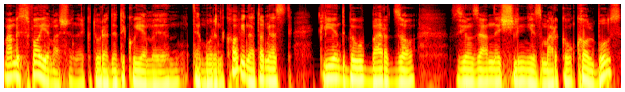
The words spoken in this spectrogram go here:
Mamy swoje maszyny, które dedykujemy temu rynkowi, natomiast klient był bardzo związany silnie z marką Kolbus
